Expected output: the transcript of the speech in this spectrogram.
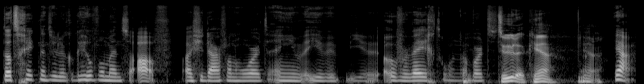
dat schrikt natuurlijk ook heel veel mensen af. Als je daarvan hoort en je, je, je overweegt om een abortus te Tuurlijk, ja. ja. Ja,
